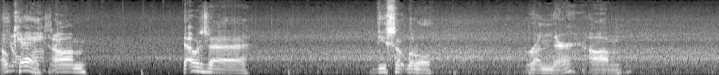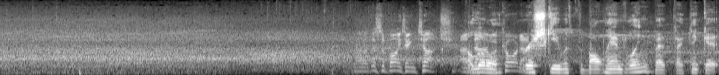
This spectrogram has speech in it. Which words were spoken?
Okay, um, that was a decent little run there. Um, Well, a disappointing touch. And a little a risky with the ball handling, but I think it,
